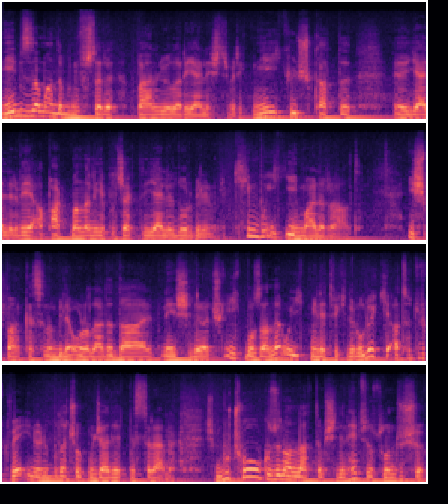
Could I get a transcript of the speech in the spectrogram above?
Niye biz zamanda bu nüfusları banliyölara yerleştirmedik? Niye 2-3 katlı e, yerleri veya apartmanların yapılacaktı yerleri doğru belirlemedik? Kim bu ilk imarları aldı? İş Bankası'nın bile oralarda daha ne işleri. Çünkü ilk bozanlar o ilk milletvekilleri oluyor ki Atatürk ve İnönü buna çok mücadele etmesine rağmen. Şimdi bu çok uzun anlattığım şeylerin hepsinin sonucu şu.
